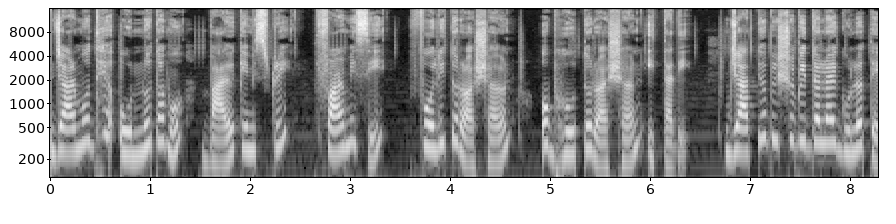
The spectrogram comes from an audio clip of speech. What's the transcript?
যার মধ্যে অন্যতম বায়োকেমিস্ট্রি, ফার্মেসি, ফলিত রসায়ন ও ভৌত রসায়ন ইত্যাদি। জাতীয় বিশ্ববিদ্যালয়গুলোতে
